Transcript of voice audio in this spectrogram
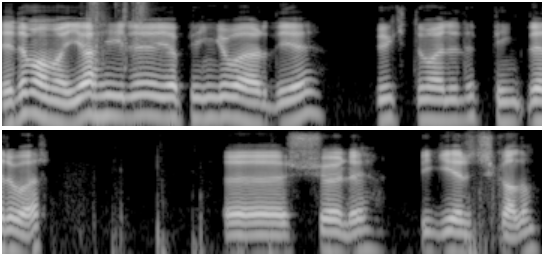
Dedim ama ya hile ya pingi var diye. Büyük ihtimalle de pingleri var. Ee, şöyle bir geri çıkalım.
